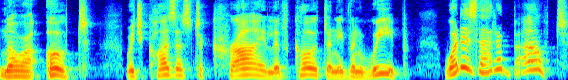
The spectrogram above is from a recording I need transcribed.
noraot, which cause us to cry, livkot, and even weep. What is that about?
